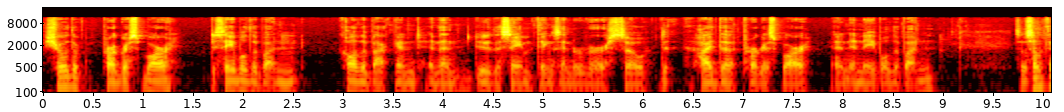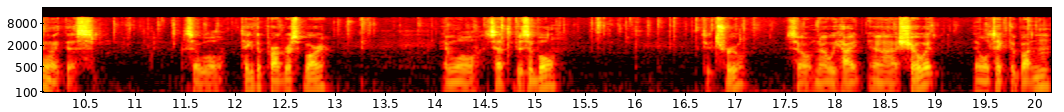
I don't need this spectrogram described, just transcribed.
show the progress bar, disable the button, call the backend, and then do the same things in reverse. So hide the progress bar and enable the button. So something like this. So we'll take the progress bar and we'll set visible to true. So now we hide, uh, show it. Then we'll take the button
